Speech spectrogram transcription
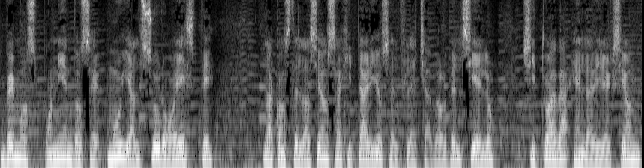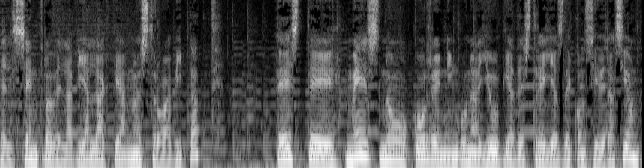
vemos poniéndose muy al suroeste la constelación Sagitarios, el flechador del cielo, situada en la dirección del centro de la Vía Láctea, nuestro hábitat. Este mes no ocurre ninguna lluvia de estrellas de consideración.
